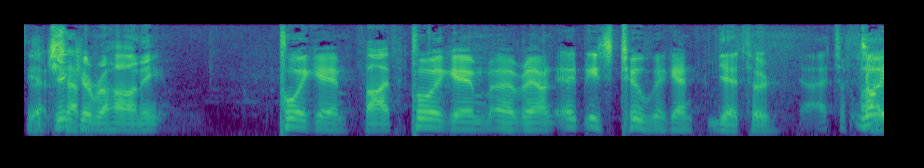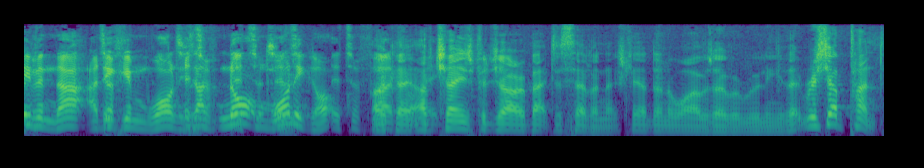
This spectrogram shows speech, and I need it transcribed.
Yeah, Jinka seven. Rahane? Poor game. Five. Poor game uh, round. It- It's two again. Yeah, two. Yeah, it's a Not even that. I It's did a- give him one. it's It's a- not it's a- one he it's- got. It's a five. Okay, I've me. changed Pujara back to seven, actually. I don't know why I was overruling you there. Rishabh Pant?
